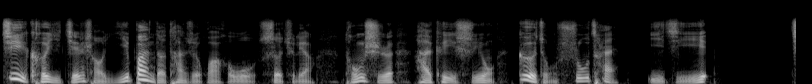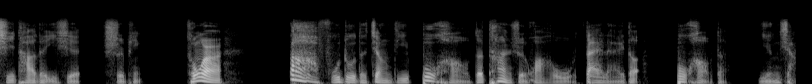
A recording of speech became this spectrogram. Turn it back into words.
既可以减少一半的碳水化合物摄取量，同时还可以食用各种蔬菜以及其他的一些食品，从而大幅度的降低不好的碳水化合物带来的不好的影响。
